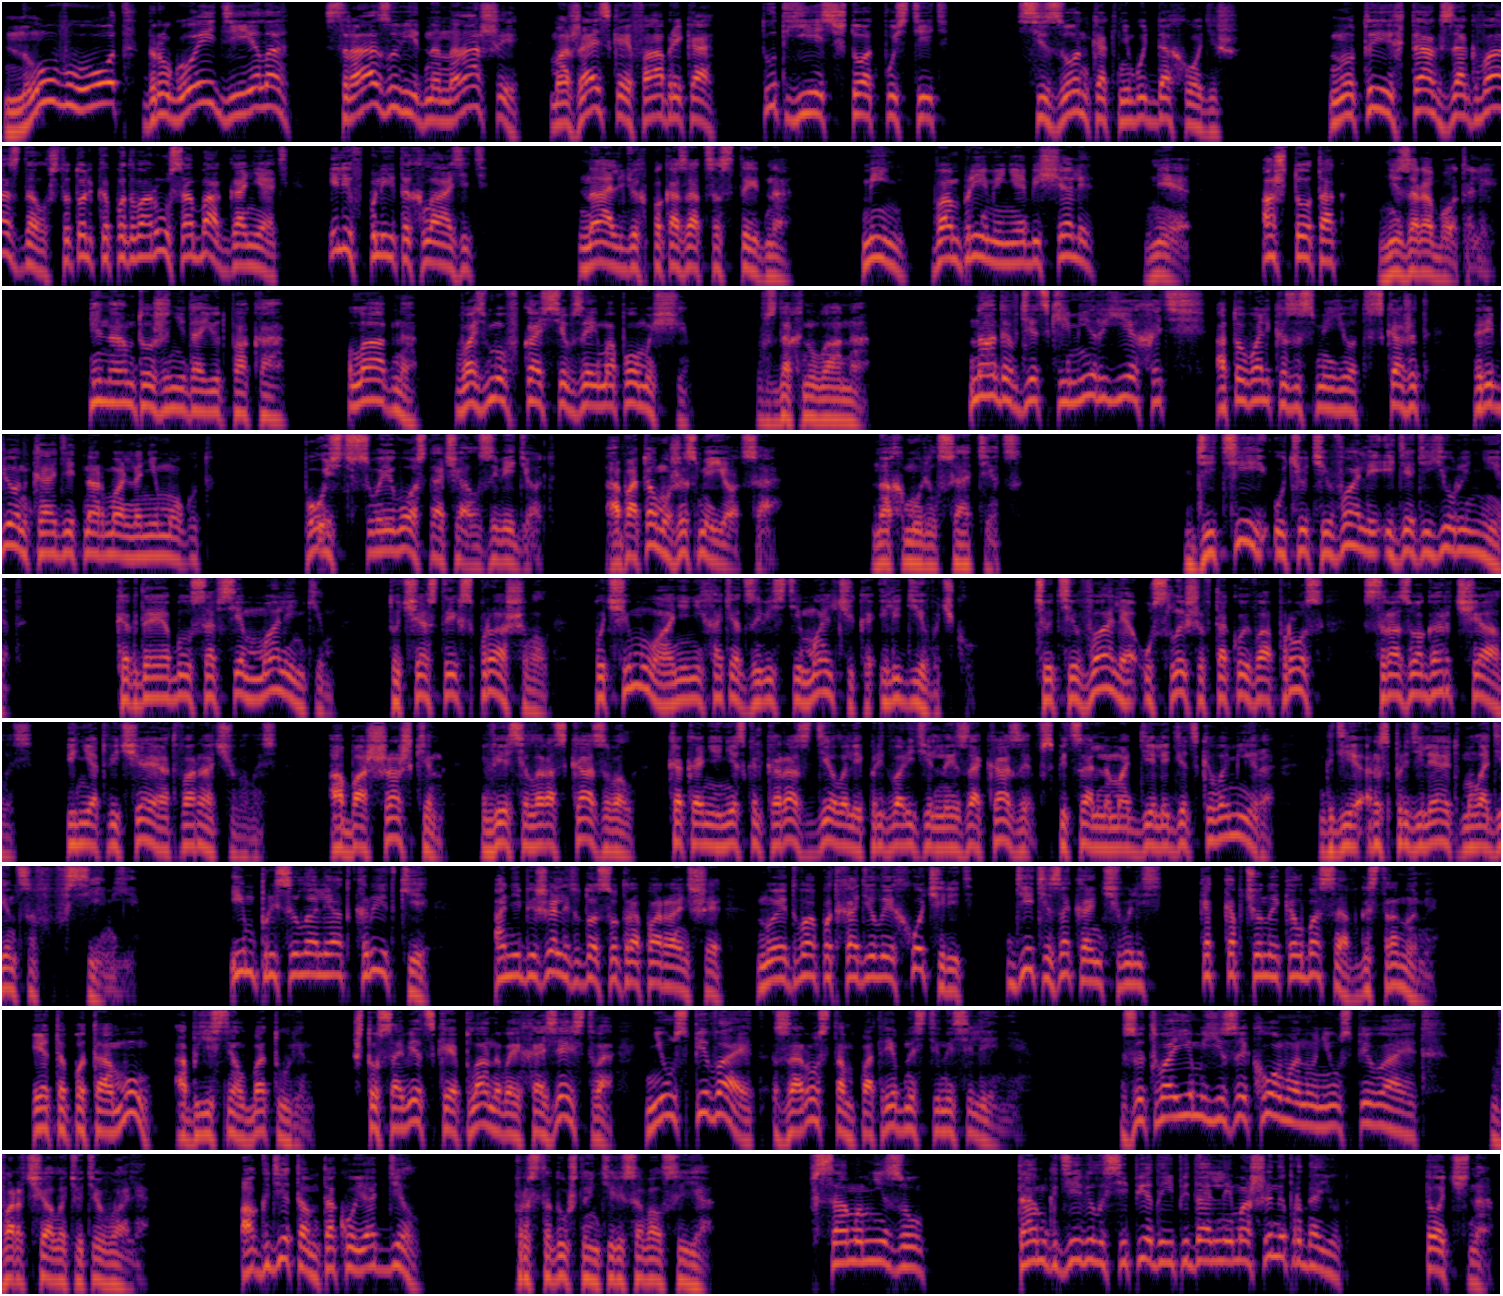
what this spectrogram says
«Ну вот, другое дело. Сразу видно наши, Можайская фабрика. Тут есть что отпустить. Сезон как-нибудь доходишь. Но ты их так загваздал, что только по двору собак гонять или в плитах лазить. На людях показаться стыдно. Минь, вам премии не обещали? Нет. А что так? Не заработали. И нам тоже не дают пока. Ладно, возьму в кассе взаимопомощи. — вздохнула она. «Надо в детский мир ехать, а то Валька засмеет, скажет, ребенка одеть нормально не могут». «Пусть своего сначала заведет, а потом уже смеется», — нахмурился отец. Детей у тети Вали и дяди Юры нет. Когда я был совсем маленьким, то часто их спрашивал, почему они не хотят завести мальчика или девочку. Тетя Валя, услышав такой вопрос, сразу огорчалась и, не отвечая, отворачивалась, а Башашкин весело рассказывал, как они несколько раз делали предварительные заказы в специальном отделе детского мира, где распределяют младенцев в семьи. Им присылали открытки, они бежали туда с утра пораньше, но едва подходила их очередь, дети заканчивались, как копченая колбаса в гастрономе. «Это потому, — объяснял Батурин, — что советское плановое хозяйство не успевает за ростом потребностей населения. «За твоим языком оно не успевает», — ворчала тетя Валя. «А где там такой отдел?» — простодушно интересовался я. «В самом низу. Там, где велосипеды и педальные машины продают?» «Точно».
